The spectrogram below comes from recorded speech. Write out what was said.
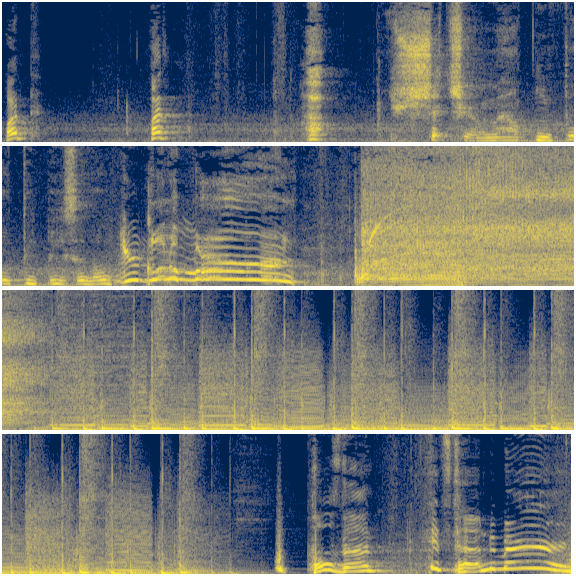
What? What? you shut your mouth, you filthy piece of. You're gonna Hole's done. It's time to burn.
